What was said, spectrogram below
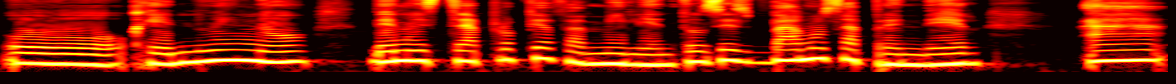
o genuino de nuestra propia familia. Entonces vamos a aprender a,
